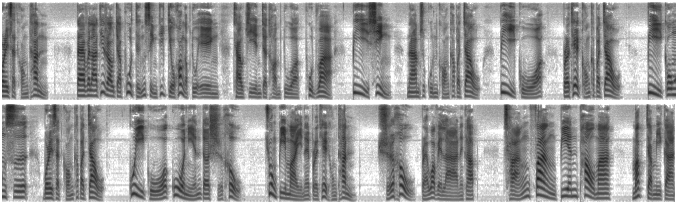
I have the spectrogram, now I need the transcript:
บริษัทของท่าน แต่เวลาที่เราจะพูดถึงสิ่งที่เกี่ยวข้องกับตัวเอง ชาวจีนจะถ่อมตัวพูดว่า ปี้ซิ่ง นามสกุลของข้าพเจ้า ปี้กัว ประเทศของข้าพเจ้า ปี้กงซือบริษัทของข้าพเจ้า กุ้ยกัวกัวเหนียนเดอสืช่วงปีใหม่ในประเทศของท่านสืเข้าแปลว่าเวลานะครับฉางฟั่งเปียนเผามา มักจะมีการ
